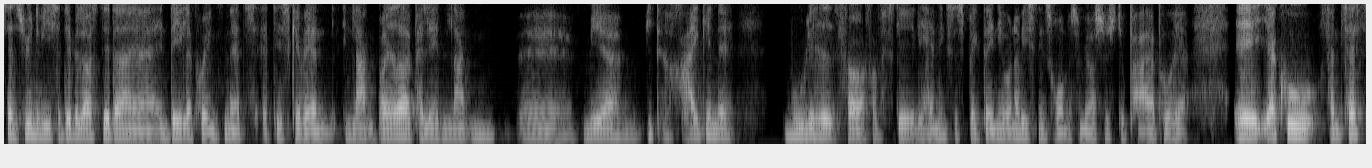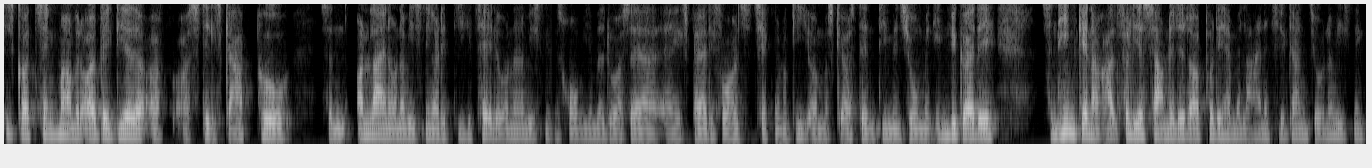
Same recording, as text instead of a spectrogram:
Sandsynligvis er det vel også det, der er en del af pointen, at, at det skal være en, en lang bredere palet, en lang øh, mere vidtrækkende mulighed for, for forskellige handlingsaspekter ind i undervisningsrummet, som jeg også synes, du peger på her. Øh, jeg kunne fantastisk godt tænke mig om et øjeblik lige at, at, at stille skarp på sådan online undervisning og det digitale undervisningsrum, i og med at du også er, er ekspert i forhold til teknologi og måske også den dimension. Men inden vi gør det, sådan helt generelt for lige at samle lidt op på det her med lejende tilgang til undervisning,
